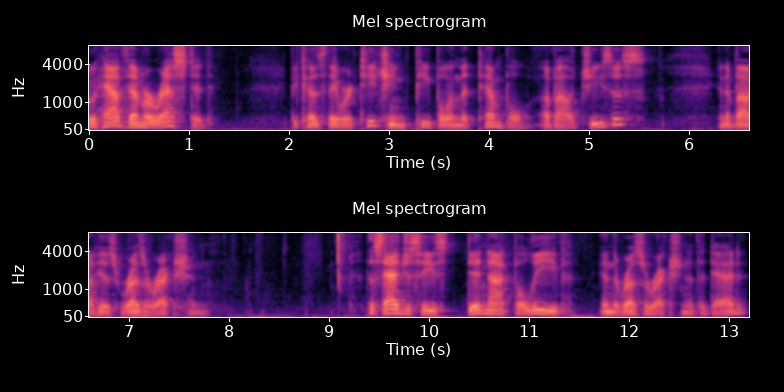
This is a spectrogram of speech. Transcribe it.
who have them arrested because they were teaching people in the temple about Jesus and about his resurrection. The Sadducees did not believe in the resurrection of the dead,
